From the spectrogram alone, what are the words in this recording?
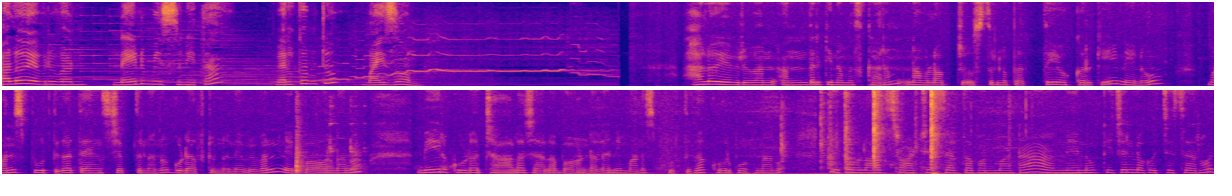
హలో ఎవ్రీవన్ నేను మీ Sunitha. Welcome to my zone. Hello everyone అందరికీ నమస్కారం. నా వ్లాగ్ చూస్తున్న ప్రతి ఒక్కరికి నేను మనస్ఫూర్తిగా థ్యాంక్స్ చెప్తున్నాను. గుడ్ ఆఫ్టర్నూన్ ఎవ్రీవన్ నేను బాగున్నాను. మీరు కూడా చాలా చాలా బాగుండాలని మనస్ఫూర్తిగా కోరుకుంటున్నాను. ఇక వ్లాగ్ స్టార్ట్ చేసేద్దాం అనమాట నేను కిచెన్లోకి వచ్చేసాను.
